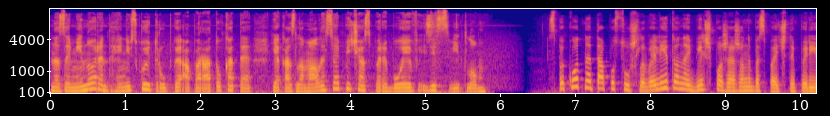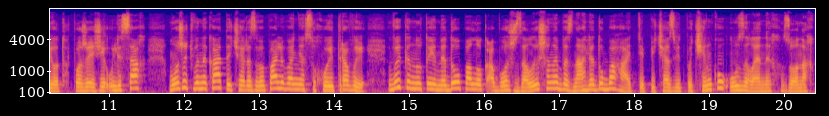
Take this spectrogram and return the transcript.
на заміну рентгенівської трубки апарату КТ, яка зламалася під час перебоїв зі світлом. Спекотне та посушливе літо найбільш пожежонебезпечний період. Пожежі у лісах можуть виникати через випалювання сухої трави, викинутий недопалок або ж залишене без нагляду багаття під час відпочинку у зелених зонах.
